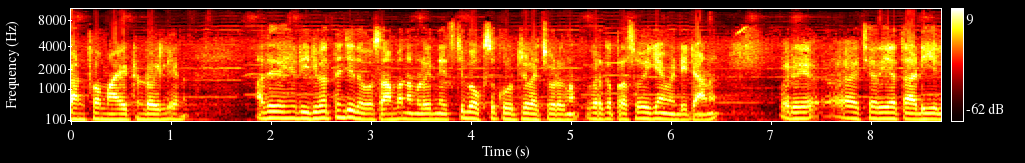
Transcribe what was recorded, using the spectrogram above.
കൺഫേം ആയിട്ടുണ്ടോ ഇല്ലയെന്ന്. അത് കഴിഞ്ഞൊരു ഇരുപത്തഞ്ച് ദിവസം ആകുമ്പോൾ നമ്മളൊരു നെക്സ്റ്റ് ബോക്സ് കൂട്ടിൽ വെച്ച് കൊടുക്കണം. ഇവർക്ക് പ്രസവിക്കാൻ വേണ്ടിയിട്ടാണ്. ഒരു ചെറിയ തടിയിൽ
